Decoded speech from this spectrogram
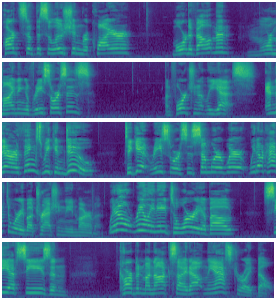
parts of the solution require more development, more mining of resources? Unfortunately, yes. And there are things we can do to get resources somewhere where we don't have to worry about trashing the environment. We don't really need to worry about CFCs and carbon monoxide out in the asteroid belt.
